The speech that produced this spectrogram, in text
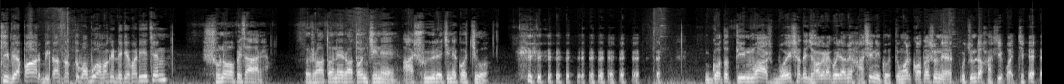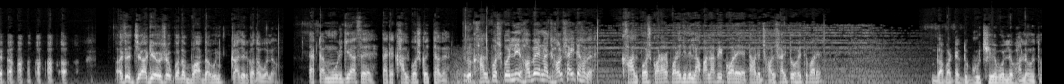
কি ব্যাপার? বিকাশ দত্ত বাবু আমাকে ডেকে পাঠিয়েছেন? শুনো অফিসার রতনে রতন চিনে আর সুয়ুরে চিনে করছি ও গত তিন মাস বইয়ের সাথে ঝগড়া করে আমি হাসিনি কো তোমার কথা শুনে প্রচণ্ড হাসি পাচ্ছে। আচ্ছা যাকে ওসব কথা বাদ দাও কাজের কথা বলো। একটা মুরগি আছে তাকে খালপোষ করতে হবে। শুধু খালপোষ করলেই হবে না ঝলসাইতে হবে? খালপোষ করার পরে যদি লাফালাফি করে তাহলে ঝলসাইতেও হতে পারে। ব্যাপারটা একটু গুছিয়ে বললে ভালো হতো।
